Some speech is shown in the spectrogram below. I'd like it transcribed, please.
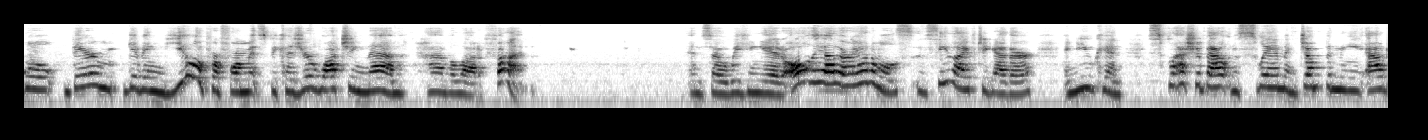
Well, they're giving you a performance because you're watching them have a lot of fun. And so we can get all the other animals and sea life together, and you can splash about and swim and jump in the out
